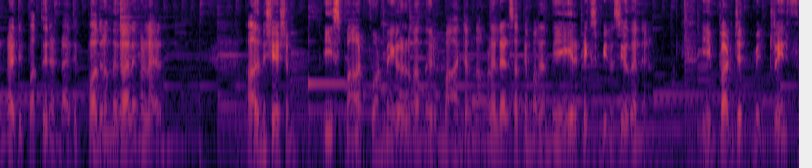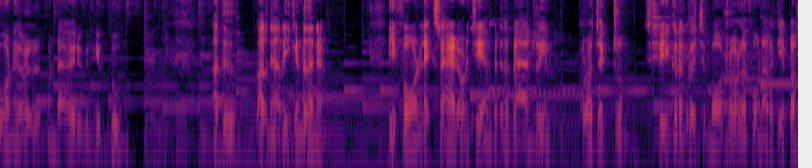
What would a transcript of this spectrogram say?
രണ്ടായിരത്തി പത്ത് രണ്ടായിരത്തി പതിനൊന്ന് കാലങ്ങളിലായിരുന്നു. അതിനുശേഷം ഈ സ്മാർട്ട് ഫോൺ മേഖലയിൽ വന്ന ഒരു മാറ്റം നമ്മളെല്ലാവരും സത്യം പറഞ്ഞാൽ നേരിട്ട് എക്സ്പീരിയൻസ് ചെയ്ത് തന്നെയാണ്. ഈ ബഡ്ജറ്റ് മിഡ് റേഞ്ച് ഫോണുകൾ ഉണ്ടായ ഒരു വലിയ ബൂം അത് പറഞ്ഞ് അറിയിക്കേണ്ടത് തന്നെയാണ്. ഈ ഫോണിൽ എക്സ്ട്രാ ആഡ് ഓൺ ചെയ്യാൻ പറ്റുന്ന ബാറ്ററിയും പ്രൊജക്ടറും സ്പീക്കറൊക്കെ വെച്ച് മോട്ടറോള ഫോൺ ഇറക്കിയപ്പം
